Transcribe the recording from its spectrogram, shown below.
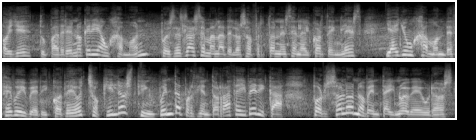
Oye, ¿tu padre no quería un jamón? Pues es la semana de los ofertones en el corte inglés y hay un jamón de cebo ibérico de 8 kilos, 50% raza ibérica, por solo 99 euros.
